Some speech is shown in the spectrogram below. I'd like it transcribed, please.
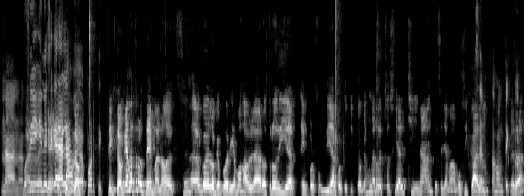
No, no, no. Bueno, sí, y ni siquiera las TikTok- veo por TikTok. TikTok es otro tema, ¿no? Eso es algo de lo que podríamos hablar otro día en profundidad, porque TikTok es una red social china, antes se llamaba Musical.ly, TikTok. ¿verdad?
